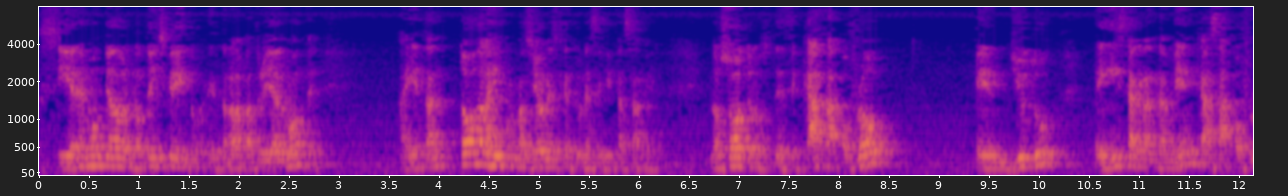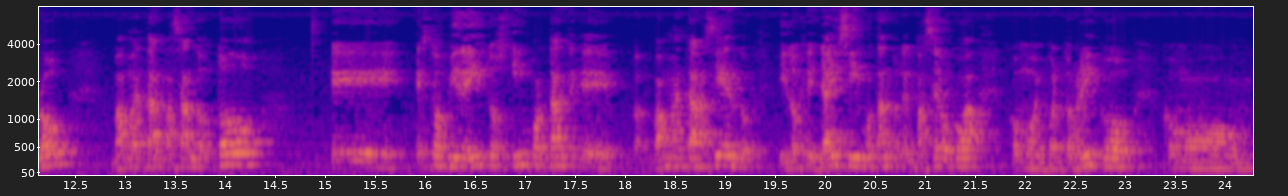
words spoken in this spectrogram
si eres monteador, no te he inscrito, entra a la patrulla del monte. Ahí están todas las informaciones que tú necesitas saber. Nosotros desde Caza Offroad en YouTube, en Instagram también, Casa Offroad, vamos a estar pasando todos eh, estos videitos importantes que vamos a estar haciendo y los que ya hicimos, tanto en el Paseo Coa como en Puerto Rico, como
